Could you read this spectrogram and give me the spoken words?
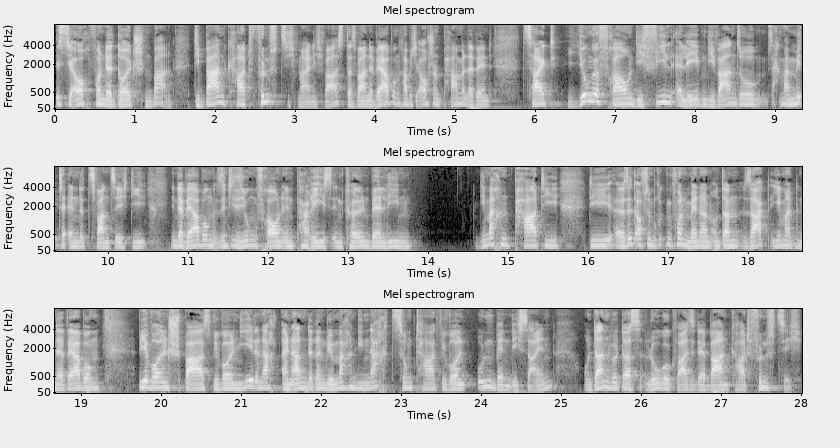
ist ja auch von der Deutschen Bahn. Die Bahncard 50, meine ich, war es. Das war eine Werbung, habe ich auch schon ein paar Mal erwähnt. Zeigt junge Frauen, die viel erleben. Die waren so, sag mal, Mitte, Ende 20. Die, in der Werbung sind diese jungen Frauen in Paris, in Köln, Berlin. Die machen Party, die äh, sind auf dem Rücken von Männern und dann sagt jemand in der Werbung, wir wollen Spaß, wir wollen jede Nacht einen anderen, wir machen die Nacht zum Tag, wir wollen unbändig sein. Und dann wird das Logo quasi der Bahncard 50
